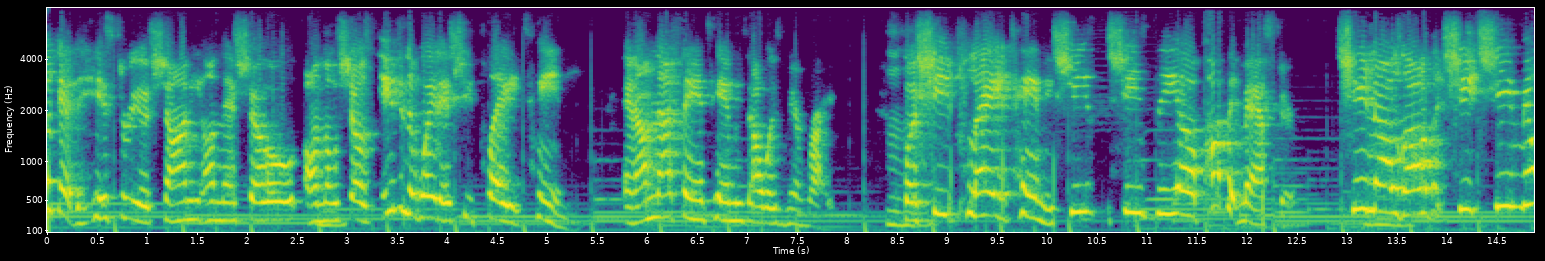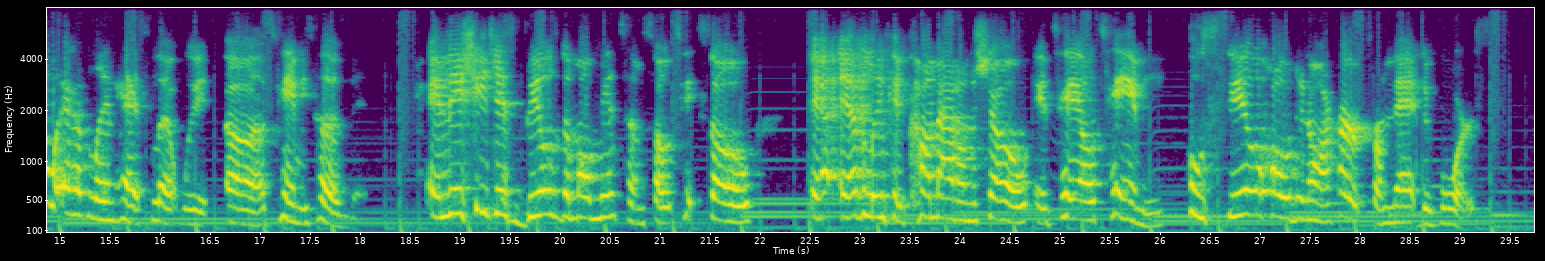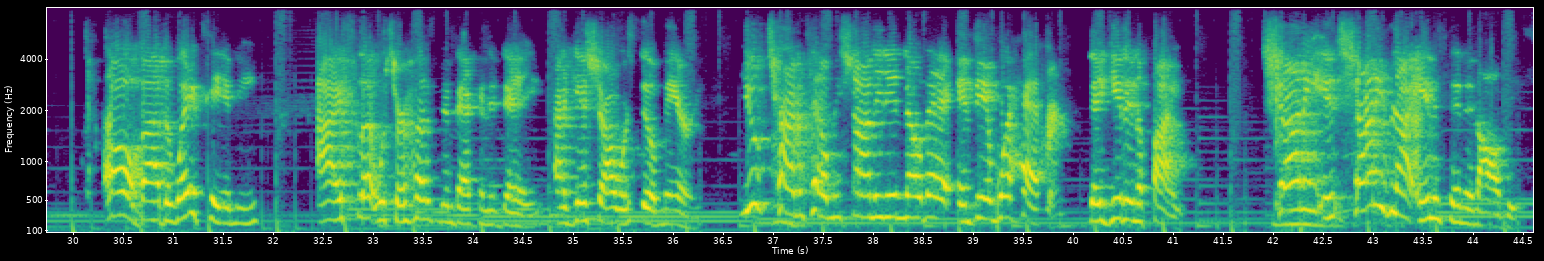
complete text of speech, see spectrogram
look at the history of Shaunie on that show, on those shows, even the way that she played Tami. And I'm not saying Tami's always been right, mm-hmm. but she played Tami. She's she's the uh, puppet master. She mm-hmm. knows all that. She she knew Evelyn had slept with uh, Tami's husband, and then she just builds the momentum. So t- so Evelyn could come out on the show and tell Tami, who's still holding on hurt from that divorce. Oh, by the way, Tami, I slept with your husband back in the day. I guess y'all were still married. You trying to tell me Shaunie didn't know that? And then what happened? They get in a fight. Shaunie is Shaunie's not innocent in all this.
